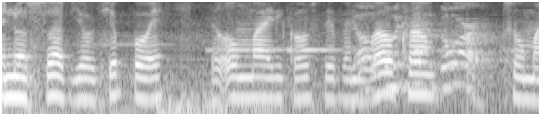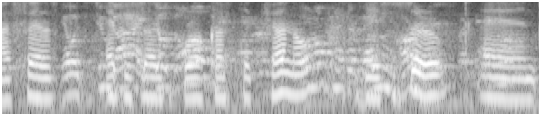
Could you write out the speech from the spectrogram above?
And what's up, yo? It's your boy, the Almighty Ghost and welcome to my first episode of Broadcast Channel. Yes, sir. And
